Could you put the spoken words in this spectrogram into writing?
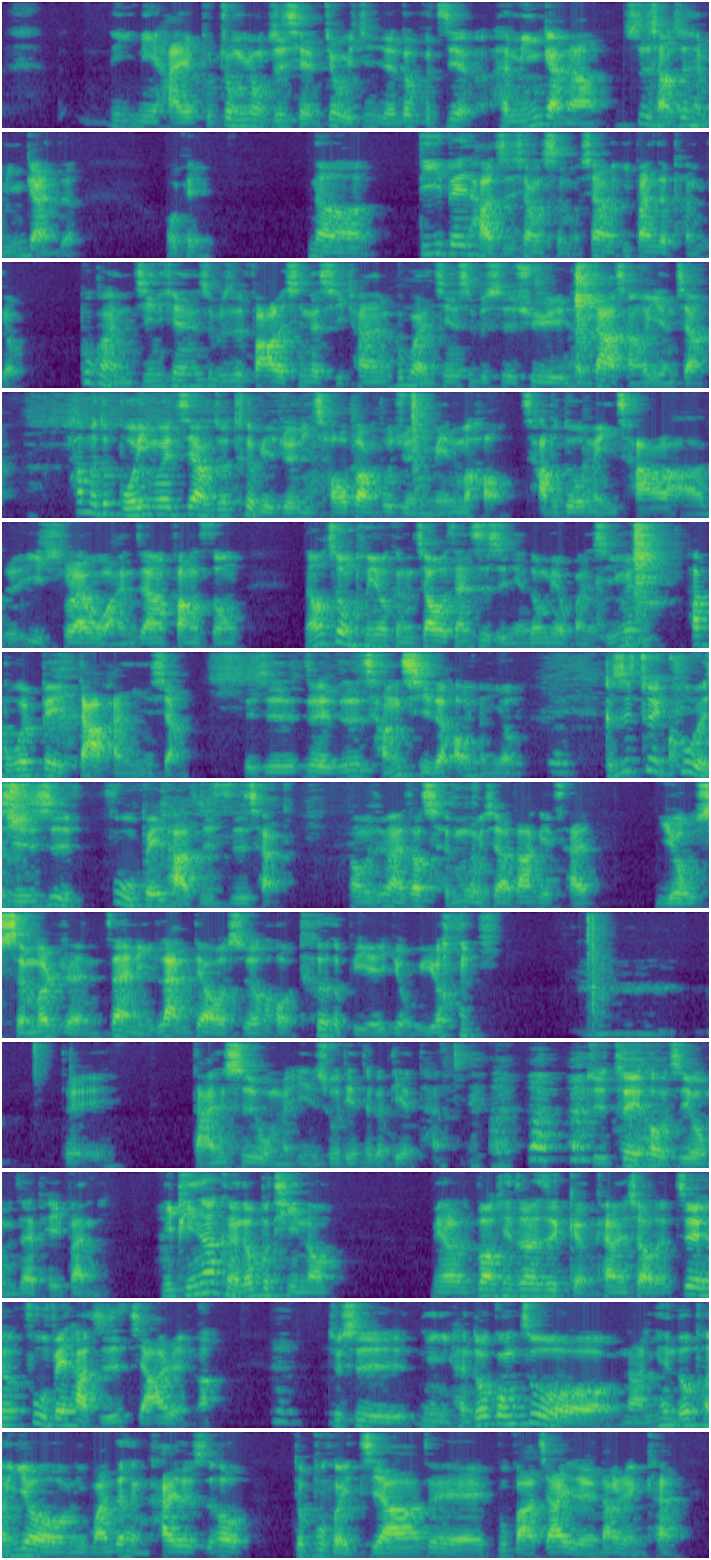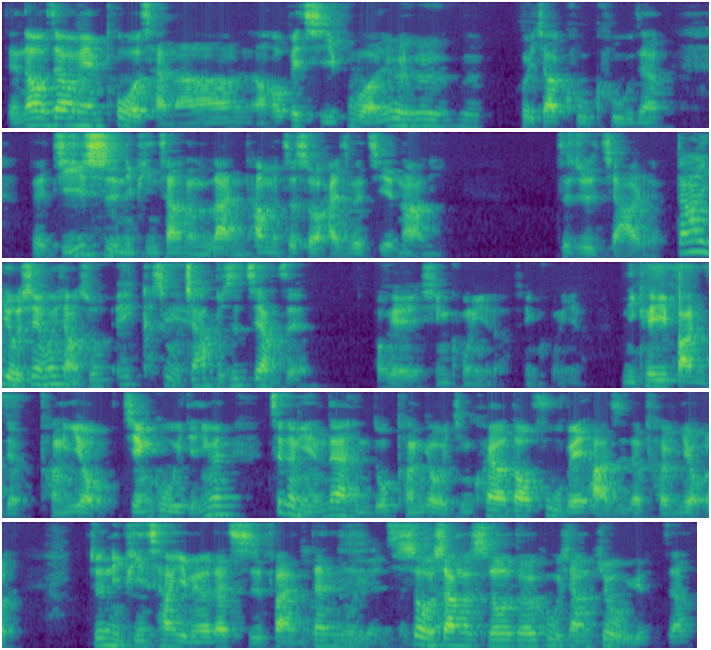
你你还不重用之前就已经人都不见了，很敏感啊，市场是很敏感的。OK，那低贝塔值像什么？像一般的朋友，不管你今天是不是发了新的期刊，不管你今天是不是去很大场合演讲，他们都不会因为这样就特别觉得你超棒，不觉得你没那么好，差不多没差啦，就一起出来玩这样放松。然后这种朋友可能交了三四十年都没有关系，因为他不会被大盘影响，所以是对，这是长期的好朋友。可是最酷的其实是负贝塔值资产。那我们这边还是要沉默一下，大家可以猜有什么人在你烂掉的时候特别有用？对，答案是我们影书店这个电台，就是最后只有我们在陪伴你。你平常可能都不听哦，没有，抱歉，真的是梗，开玩笑的。最后负贝塔只是家人啊。就是你很多工作，那你很多朋友，你玩得很开的时候都不回家，对，不把家里人当人看，等到在外面破产啊，然后被欺负啊，就是回家哭哭这样，对，即使你平常很烂，他们这时候还是会接纳你，这就是家人。当然有些人会想说，哎，可是我家不是这样子诶，OK，辛苦你了，辛苦你了，你可以把你的朋友兼顾一点，因为这个年代很多朋友已经快要到负贝塔值的朋友了。就你平常也没有在吃饭，但是受伤的时候都会互相救援，这样，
